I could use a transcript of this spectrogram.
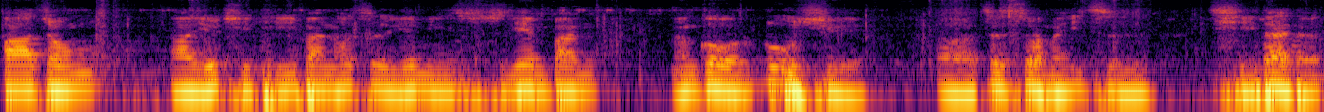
八中啊，尤其体育班或是原民实验班能够入学，呃，这是我们一直期待的。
